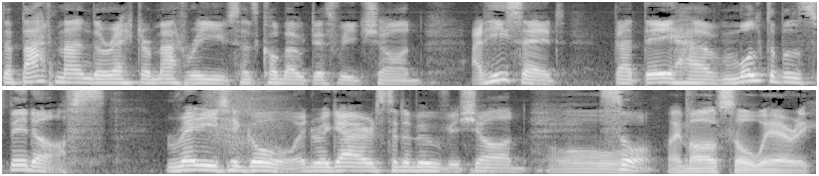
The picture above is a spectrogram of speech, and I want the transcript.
the Batman director Matt Reeves has come out this week, Sean, and he said that they have multiple spin-offs ready to go in regards to the movie, Sean. Oh, So I'm also wary.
